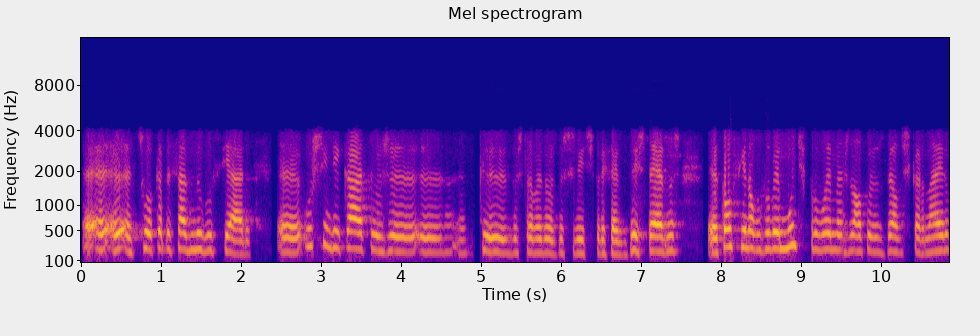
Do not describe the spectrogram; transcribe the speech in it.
a, a sua capacidade de negociar. Uh, os sindicatos uh, que, dos trabalhadores dos serviços periféricos externos conseguiram resolver muitos problemas na altura de José Carneiro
